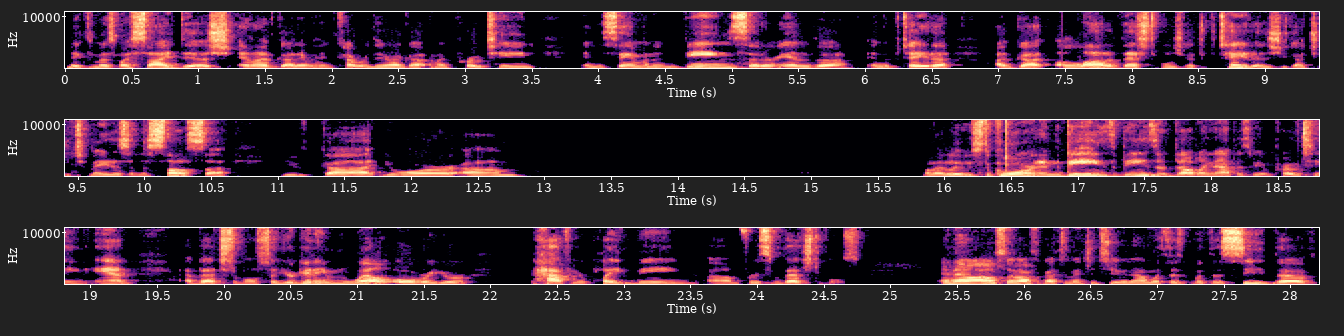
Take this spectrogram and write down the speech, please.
make them as my side dish. And I've got everything covered there. I got my protein in the salmon and the beans that are in the, in the potato. I've got a lot of vegetables. You got your potatoes, you got your tomatoes and the salsa. You've got your, um, what I lose, the corn and the beans. The beans are doubling up as being protein and a vegetable. So you're getting well over your half your plate being um, fruits and vegetables. And then also I forgot to mention too. Now with the with the seed the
